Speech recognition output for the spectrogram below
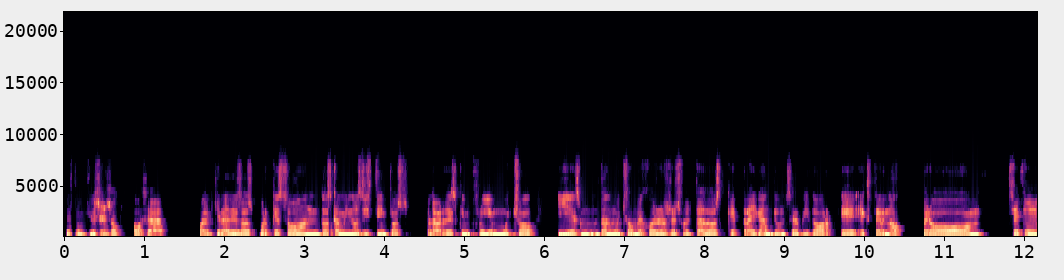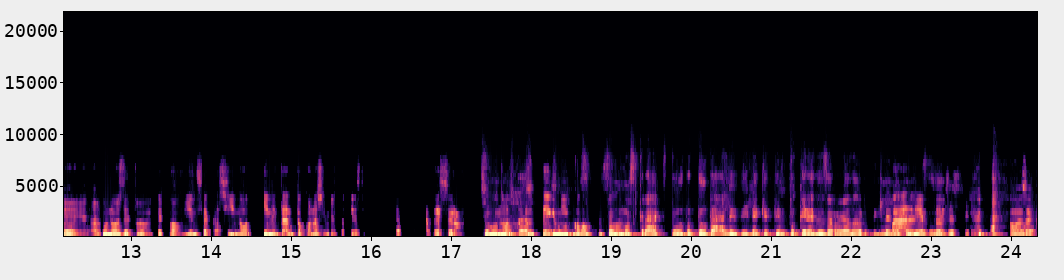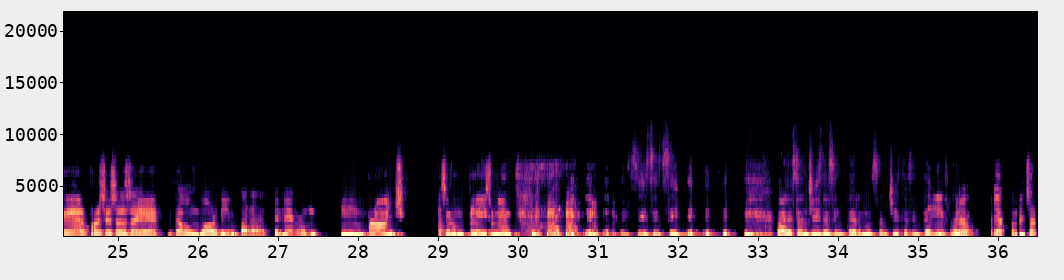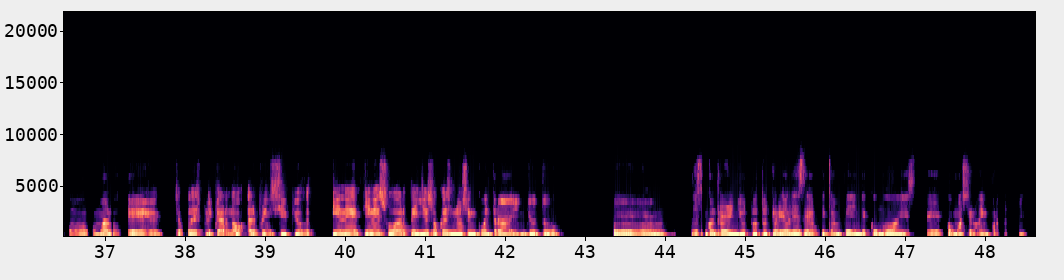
desde Infusionsoft, o sea, cualquiera de esos, porque son dos caminos distintos. La verdad es que influyen mucho y es, dan mucho mejores resultados que traigan de un servidor eh, externo, pero um, sé que algunos de tu, de tu audiencia casi no tiene tanto conocimiento de de ser no tan técnico. Somos unos, cracks, tú, tú dale, dile que tú que eres desarrollador, dile. Vale, entonces sí. Vamos a crear procesos de, de onboarding para tener un, un branch hacer un placement. sí, sí, sí. Vale, son chistes internos, son chistes internos. voy a comenzar como, como algo que se puede explicar, ¿no? Al principio tiene, tiene su arte y eso casi no se encuentra en YouTube. Eh, puedes encontrar en YouTube tutoriales de Campaign de cómo, este, cómo hacer la importación.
